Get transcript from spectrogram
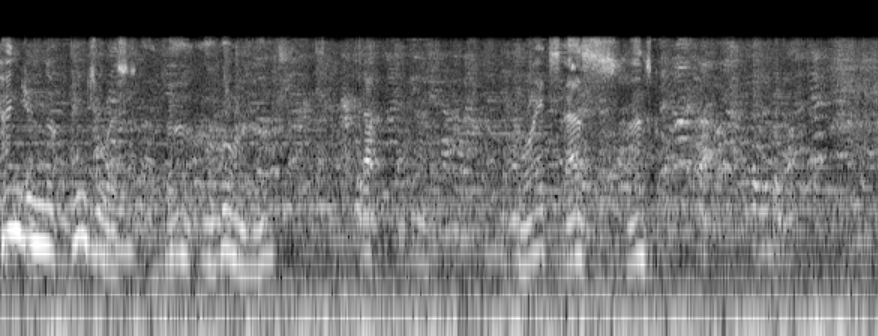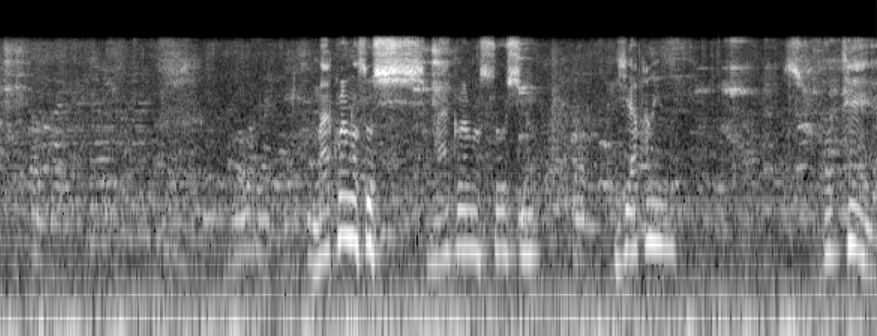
Tangent of interest. クロのソシマクロノソシジャパニーズ。ホテル。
